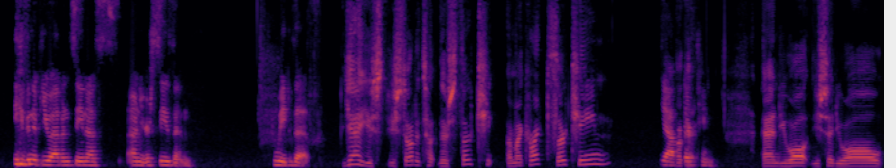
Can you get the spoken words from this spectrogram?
Even if you haven't seen us on your season, we exist. Yeah, you you started. T- there's thirteen. Am I correct? Thirteen. Yeah, okay. thirteen. And you all, you said you all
